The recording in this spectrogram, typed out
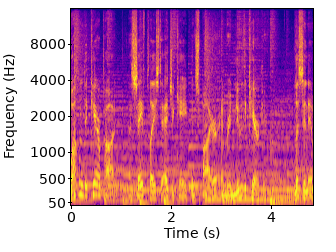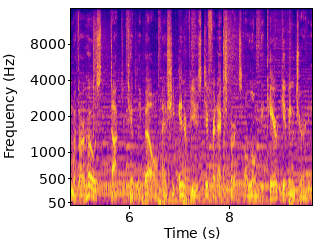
Welcome to CarePod, a safe place to educate, inspire, and renew the caregiver. Listen in with our host, Dr. Kipley Bell, as she interviews different experts along the caregiving journey.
